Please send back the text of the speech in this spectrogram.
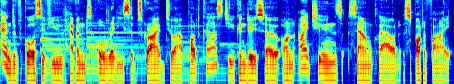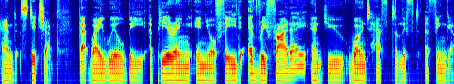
And of course, if you haven't already subscribed to our podcast, you can do so on iTunes, SoundCloud, Spotify, and Stitcher. That way, we'll be appearing in your feed every Friday, and you won't have to lift a finger.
